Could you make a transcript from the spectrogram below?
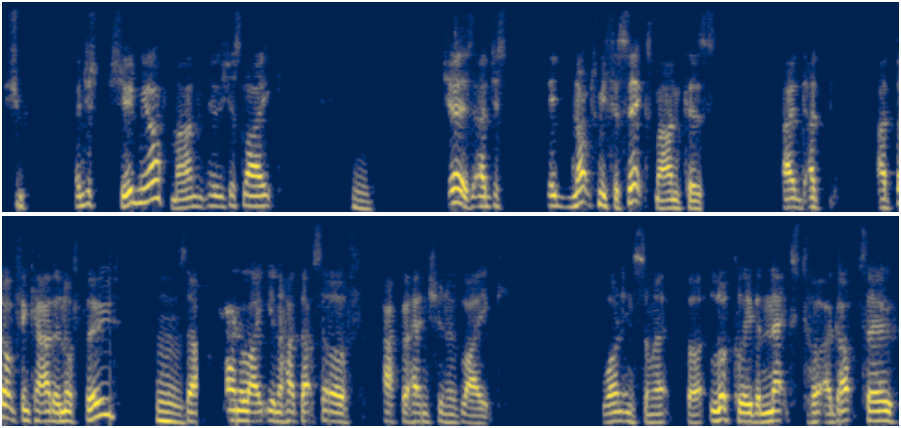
Shoo and just shooed me off, man. It was just like, Hmm. cheers. I just it knocked me for six, man, because I, I I don't think I had enough food. Hmm. So kind of like you know had that sort of apprehension of like wanting something. But luckily, the next hut I got to,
